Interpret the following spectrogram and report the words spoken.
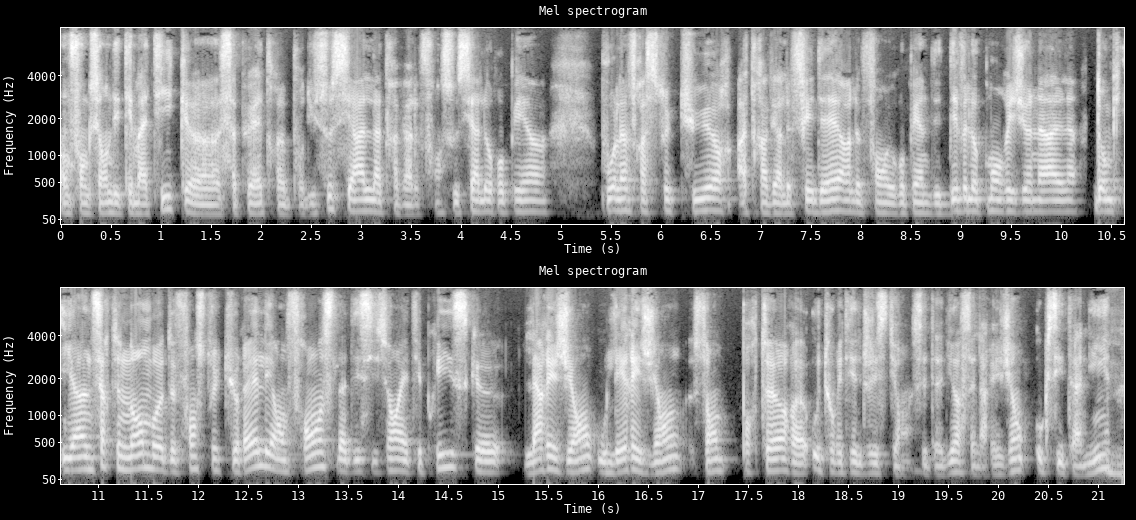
en fonction des thématiques. Euh, ça peut être pour du social à travers le Fonds social européen, pour l'infrastructure à travers le FEDER, le Fonds européen de développement régional. Donc, il y a un certain nombre de fonds structurels et en France, la décision a été prise que la région ou les régions sont porteurs euh, autorité de gestion, c'est-à-dire c'est la région Occitanie. Mmh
